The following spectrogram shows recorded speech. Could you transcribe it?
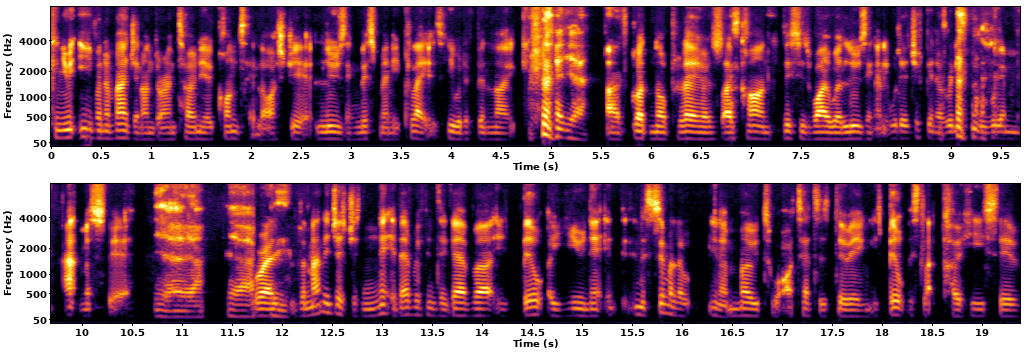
can you even imagine under Antonio Conte last year losing this many players? He would have been like, yeah, I've got no players, I can't, this is why we're losing. And it would have just been a really grim atmosphere. yeah, yeah, yeah. Whereas the manager's just knitted everything together. He's built a unit in, in a similar, you know, mode to what Arteta's doing. He's built this like cohesive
